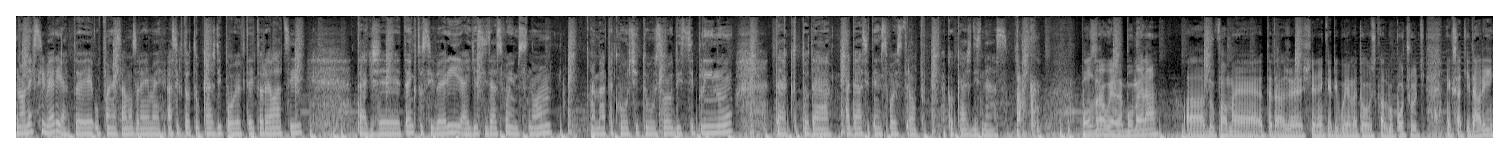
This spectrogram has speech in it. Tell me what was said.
No nech si veria, to je úplne samozrejme. Asi kto tu každý povie v tejto relácii. Takže ten, kto si verí a ide si za svojim snom, a má takú určitú svoju disciplínu, tak to dá a dá si ten svoj strop, ako každý z nás. Tak, pozdravujeme Boomera, a dúfame teda, že ešte niekedy budeme tú skladbu počuť. Nech sa ti darí.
